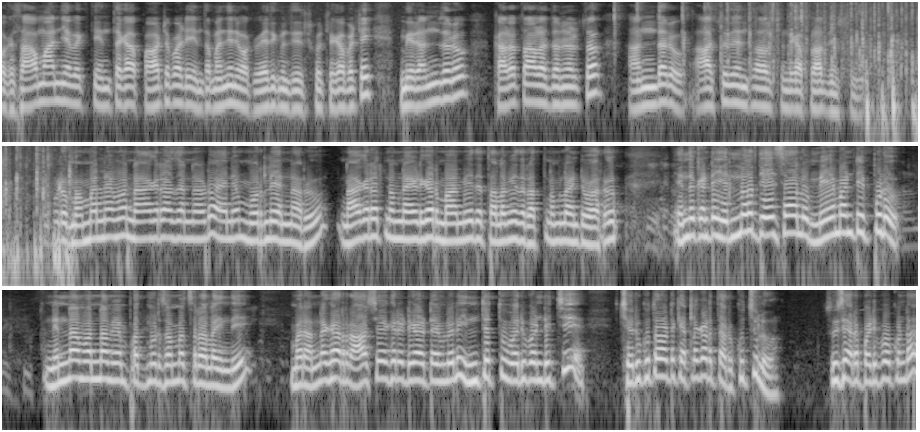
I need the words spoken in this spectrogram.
ఒక సామాన్య వ్యక్తి ఇంతగా పాటుపడి ఇంతమందిని ఒక వేదిక మీద తీసుకొచ్చు కాబట్టి మీరందరూ కరతాళ ధ్వనులతో అందరూ ఆశీర్వదించవలసిందిగా ప్రార్థిస్తున్నాను ఇప్పుడు మమ్మల్ని ఏమో నాగరాజు అన్నాడు ఆయన మురళి అన్నారు. నాగరత్నం నాయుడు గారు మా మీద తల మీద రత్నం లాంటి వారు. ఎందుకంటే ఎన్నో దేశాలు మేమంటే ఇప్పుడు నిన్న మొన్న మేము పదమూడు సంవత్సరాలు అయింది మరి అన్నగారు రాజశేఖర రెడ్డి గారి టైంలోనే ఇంతెత్తు వరి పండించి చెరుకు తోటకి ఎట్లా కడతారు కుచ్చులు? చూసారా పడిపోకుండా?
